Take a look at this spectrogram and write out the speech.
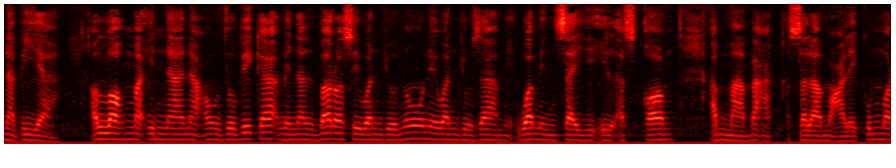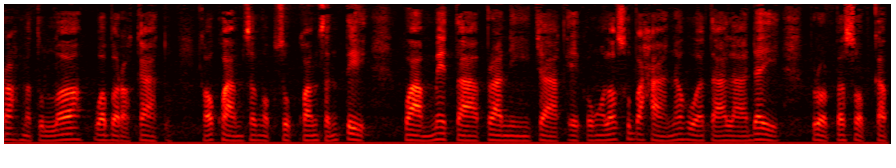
نبيا. Allahumma inna na'udzubika minal barasi wan jununi wan juzami wa min sayyi'il asqam. Amma ba'd. Assalamu alaikum warahmatullahi wabarakatuh. อความสงบสุขความสันติ ความเมตตาปราณีจากเอกองค์อัลลอฮฺ سبحانه وتعالى ได้ โปรดประสบกับ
